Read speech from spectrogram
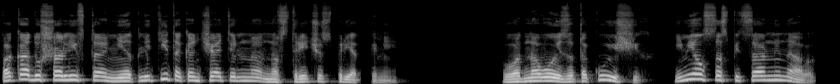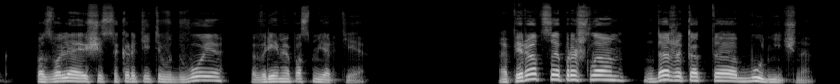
пока душа лифта не отлетит окончательно навстречу с предками. У одного из атакующих имелся специальный навык, позволяющий сократить вдвое время посмертия. Операция прошла даже как-то буднично.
